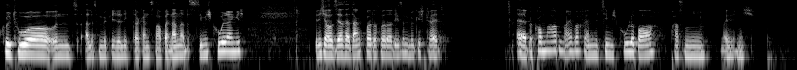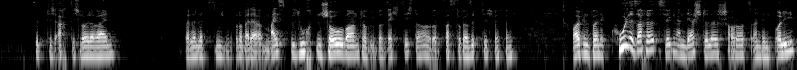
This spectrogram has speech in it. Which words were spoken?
Kultur und alles Mögliche liegt da ganz nah beieinander. Das ist ziemlich cool eigentlich. Bin ich auch sehr, sehr dankbar, dass wir da diese Möglichkeit äh, bekommen haben. Einfach, wir haben eine ziemlich coole Bar. Passen, weiß ich nicht, 70, 80 Leute rein. Bei der letzten oder bei der meistbesuchten Show waren, glaube ich, über 60 da oder fast sogar 70, ich weiß gar nicht. War auf jeden Fall eine coole Sache, deswegen an der Stelle Shoutouts an den Olli,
